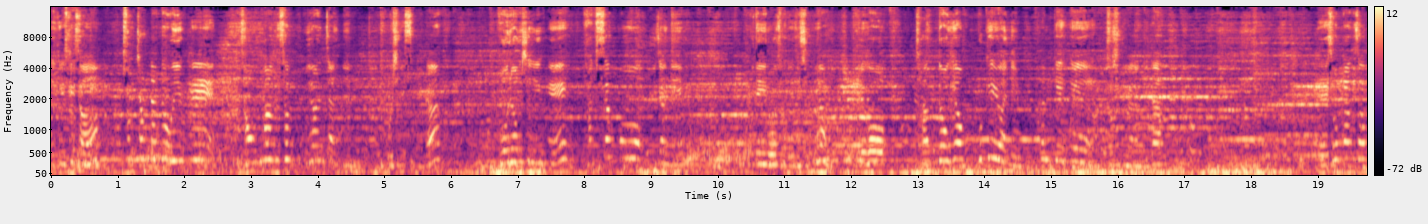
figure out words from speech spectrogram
네, 계속해서 충청남도 의회 정광석 위원장님 모시겠습니다. 고령시의회 박상모 의장님 무대로 자리해주시고요. 그리고 장동혁 국회의원님 함께 해 주시기 바랍니다. 네, 송광석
